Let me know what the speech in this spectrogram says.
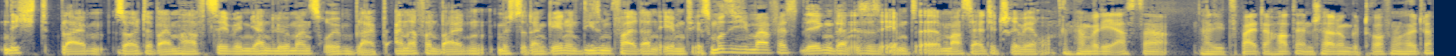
nicht bleiben sollte beim HFC, wenn Jan Löhmanns Röben bleibt. Einer von beiden müsste dann gehen und in diesem Fall dann eben, jetzt muss ich ihn mal festlegen, dann ist es eben äh, Marcel Titsch Rivero. Dann haben wir die erste, die zweite harte Entscheidung getroffen heute.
